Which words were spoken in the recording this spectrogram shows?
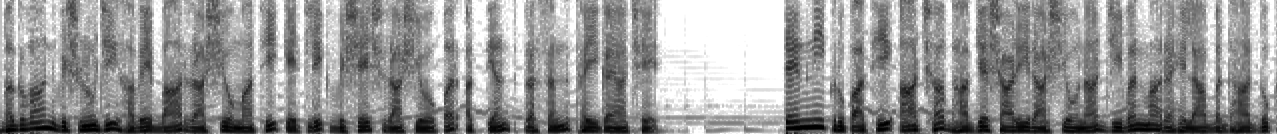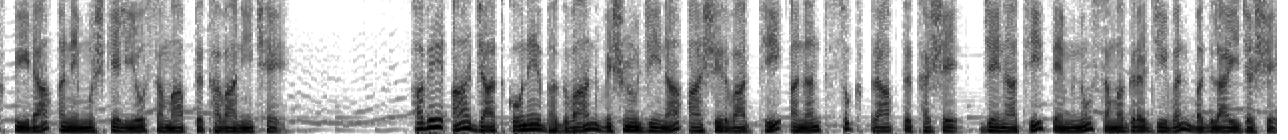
ભગવાન વિષ્ણુજી હવે બાર રાશિઓમાંથી કેટલીક વિશેષ રાશિઓ પર અત્યંત પ્રસન્ન થઈ ગયા છે. તેમની કૃપાથી આ છ ભાગ્યશાળી રાશિઓના જીવનમાં રહેલા બધા દુઃખ, પીડા અને મુશ્કેલીઓ સમાપ્ત થવાની છે. હવે આ જાતકોને ભગવાન વિષ્ણુજીના આશીર્વાદથી અનંત સુખ પ્રાપ્ત થશે, જેનાથી તેમનું સમગ્ર જીવન બદલાઈ જશે.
